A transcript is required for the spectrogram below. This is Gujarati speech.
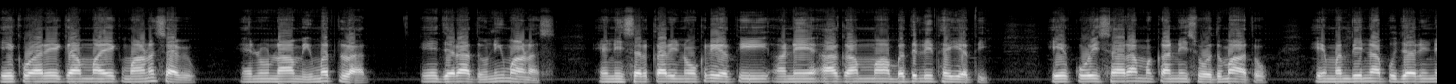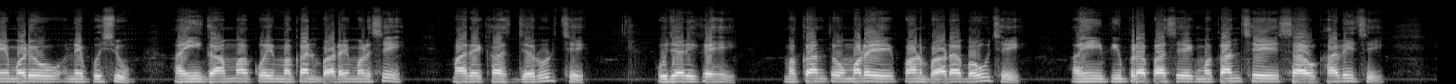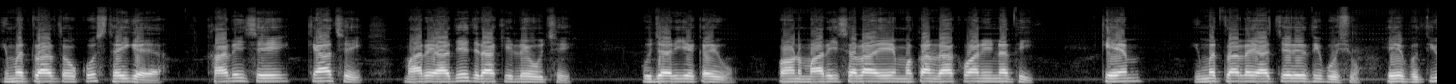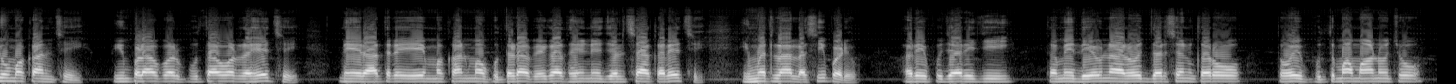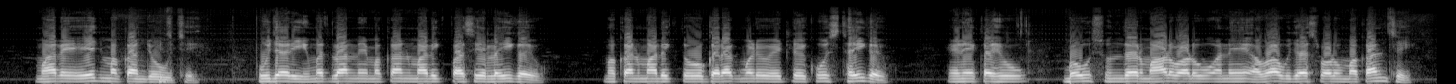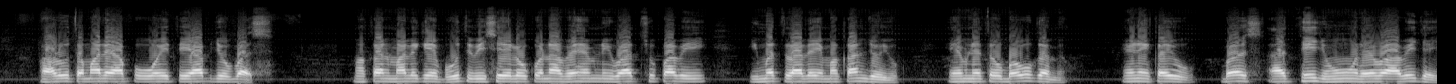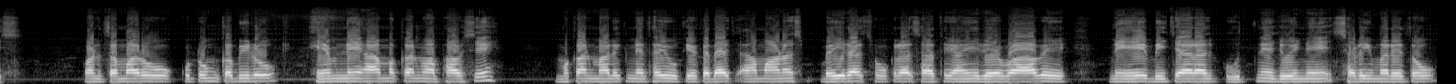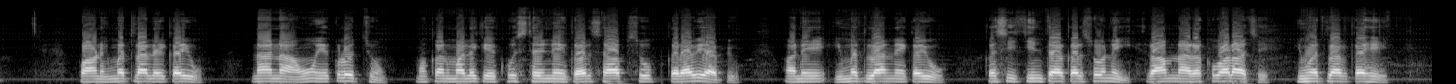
એકવાર એ ગામમાં એક માણસ આવ્યો. એનું નામ હિંમતલાલ. એ જરા ધૂની માણસ. એની સરકારી નોકરી હતી અને આ ગામમાં બદલી થઈ હતી. એ કોઈ સારા મકાનની શોધમાં હતો. એ મંદિરના પૂજારીને મળ્યો અને પૂછ્યું, અહીં ગામમાં કોઈ મકાન ભાડે મળશે? મારે ખાસ જરૂર છે. પૂજારી કહે, મકાન તો મળે, પણ ભાડા બહુ છે. અહીં પીપળા પાસે એક મકાન છે, સાવ ખાલી છે. હિંમતલાલ તો ખુશ થઈ ગયા. ખાલી છે? ક્યાં છે? મારે આજે જ રાખી લેવું છે. પૂજારીએ કહ્યું, પણ મારી સલાહ એ મકાન રાખવાની નથી. કેમ? હિંમતલાલે આશ્ચર્યથી પૂછ્યું, એ ભૂતિયું મકાન છે. પીંપળા પર ભૂતાવળ રહે છે ને રાત્રે એ મકાનમાં ભૂતડા ભેગા થઈને જલસા કરે છે? હિંમતલાલ હસી પડ્યો. અરે પૂજારીજી, તમે દેવના રોજ દર્શન કરો, તોય ભૂતમાં માનો છો. મારે એ જ મકાન જોવું છે. પૂજારી હિંમતલાલને મકાન માલિક પાસે લઈ ગયો. મકાન માલિક તો ગરાક મળ્યો એટલે ખુશ થઈ ગયો. એણે કહ્યું, બહુ સુંદર માળવાળું અને હવા ઉજાસવાળું મકાન છે. ભાડું તમારે આપવું હોય તે આપજો બસ. મકાન માલિકે ભૂત વિશે લોકોના વહેમની વાત છુપાવી હિંમતલાલે મકાન જોયું. એમને તો બહુ ગમ્યું. એણે કહ્યું, બસ, આજથી જ હું રહેવા આવી જઈશ. પણ તમારો કુટુંબ કબીલો એમને આ મકાનમાં ફાવશે મકાન માલિકને થયું કે કદાચ આ માણસ બૈરા છોકરા સાથે અહીં રહેવા આવે ને એ બિચારા ભૂતને જોઈને સડી મરે તો પણ હિંમતલાલે કહ્યું, ના ના, હું એકલો જ છું મકાન માલિકે ખુશ થઈને ઘર સાફ સૂફ કરાવી આપ્યું. અને હિંમતલાલને કહ્યું, કશી ચિંતા કરશો નહીં, રામના રખવાળા છે. હિંમતલાલ કહે,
